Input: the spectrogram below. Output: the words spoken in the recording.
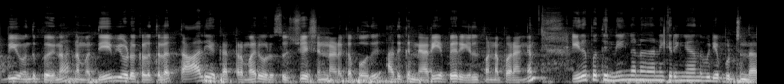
அபி வந்து பார்த்தீங்கன்னா நம்ம தேவியோட கழுத்தில் தாலியை கட்டுற மாதிரி ஒரு சுச்சுவேஷன் நடக்க போகுது. அதுக்கு நிறைய பேர் ஹெல்ப் பண்ண போகிறாங்க இதை பற்றி நீங்கள் என்ன நினைக்கிறீங்க? அந்த வீடியோ பிடிச்சிருந்தா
